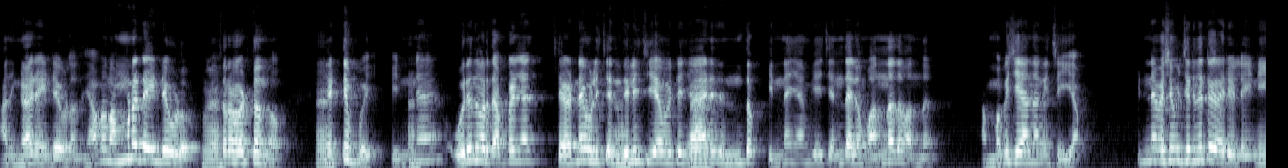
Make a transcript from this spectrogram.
ആ നിങ്ങളുടെ ടൈം ടേബിൾ ആണ് ഞാൻ നമ്മുടെ ടൈം ടേബിളും ഇത്ര പെട്ടെന്നോ? ഞെട്ടിപ്പോയി. പിന്നെ ഒരു നിവർത്തി അപ്പോഴും ഞാൻ ചേട്ടനെ വിളിച്ച് എന്തെങ്കിലും ചെയ്യാൻ പറ്റും ഞാനിത് എന്ത് പിന്നെ ഞാൻ വിചാരിച്ചു എന്തായാലും വന്നത് വന്ന് നമുക്ക് ചെയ്യാന്നങ്ങ് ചെയ്യാം. പിന്നെ വിഷമിച്ചിരുന്നിട്ട് കാര്യമില്ല. ഇനി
